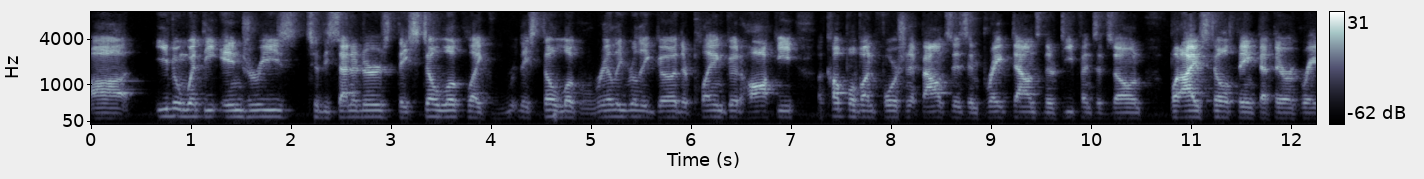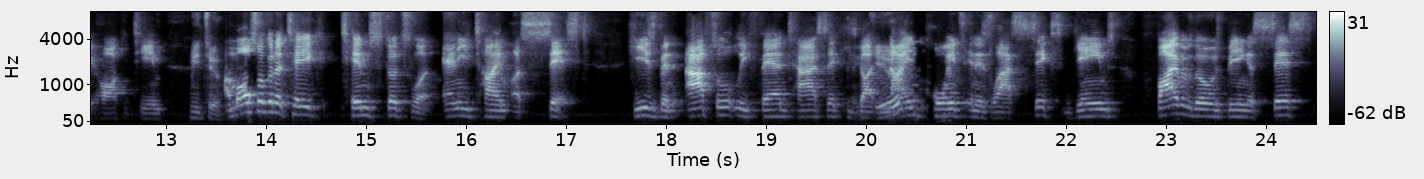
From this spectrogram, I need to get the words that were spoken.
Uh, even with the injuries to the Senators, they still look like they still look really, really good. They're playing good hockey. A couple of unfortunate bounces and breakdowns in their defensive zone, but I still think that they're a great hockey team. Me too. I'm also going to take Tim Stützle anytime assist. He's been absolutely fantastic. He's got nine points in his last six games, five of those being assists.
